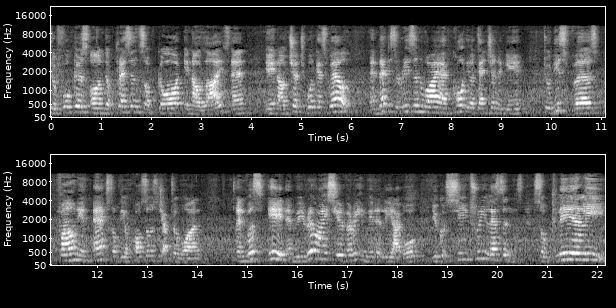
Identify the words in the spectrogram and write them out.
to focus on the presence of God in our lives and in our church work as well. And that is the reason why I've called your attention again to this verse found in Acts of the Apostles, chapter 1, and verse 8. And we realize here very immediately, I hope, you could see three lessons so clearly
